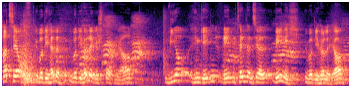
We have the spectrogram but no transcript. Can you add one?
hat sehr oft über die, Hölle, über die Hölle gesprochen. Ja. Wir hingegen reden tendenziell wenig über die Hölle. Ja.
